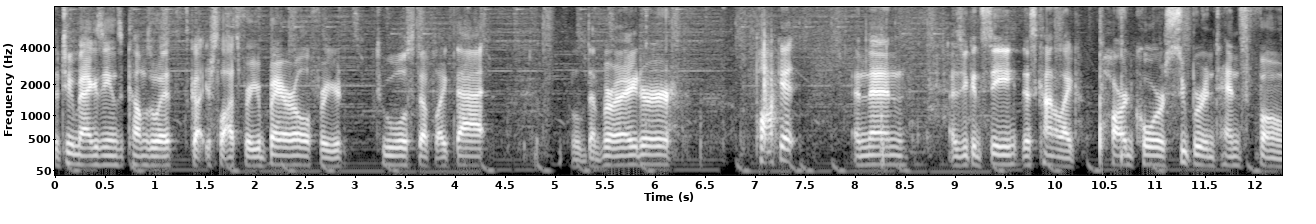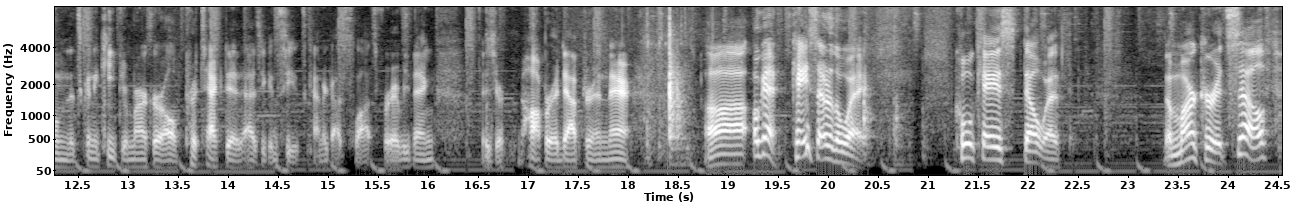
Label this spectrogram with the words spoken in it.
the two magazines it comes with. It's got your slots for your barrel, for your tools, stuff like that. Little divider, pocket, and then as you can see, this kind of like hardcore, super intense foam that's gonna keep your marker all protected. As you can see, it's kind of got slots for everything. There's your hopper adapter in there. Uh, okay, case out of the way. Cool case, dealt with. The marker itself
